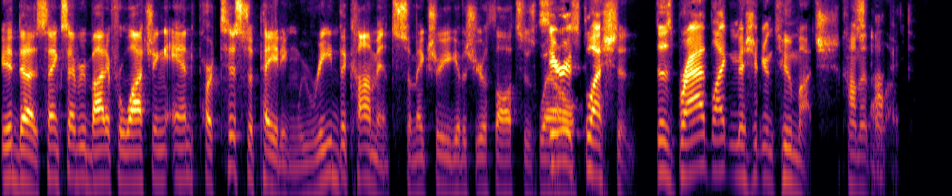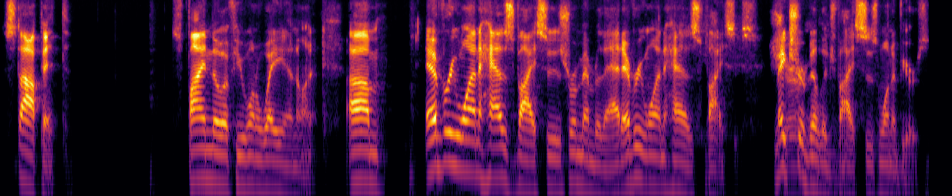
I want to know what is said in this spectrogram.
It does. Thanks everybody for watching and participating. We read the comments, so make sure you give us your thoughts as well. Serious question: Does Brad like Michigan too much? Comment Stop below. It. Stop it. It's fine though if you want to weigh in on it. Um, everyone has vices. Remember that. Everyone has vices. Make sure Village Vice is one of yours.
